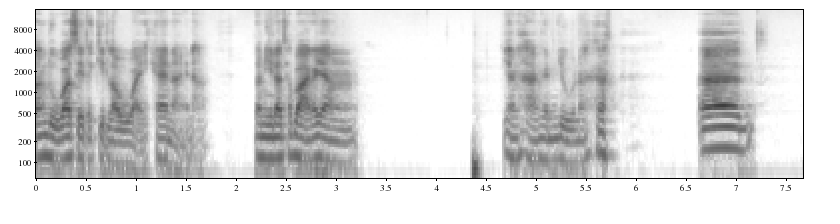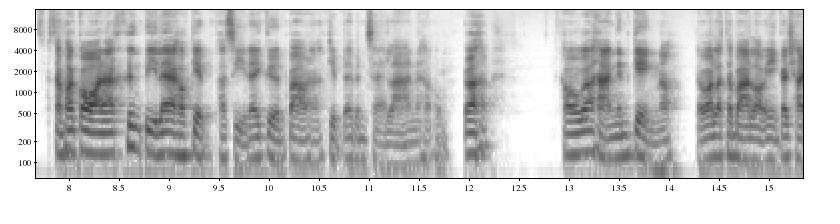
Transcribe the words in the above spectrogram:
ต้องดูว่าเศรษฐกิจเราไหวแค่ไหนนะครับ ตอนนี้รัฐบาลก็ยัง ยังหาเงินอยู่นะเออสัมภากรนะครึ่งปีแรกเขาเก็บภาษีได้เกินเป้านะเก็บได้เป็นแสนล้านนะครับผมก็เขาก็หาเงินเก่งเนาะแต่ว่ารัฐบาลเราเองก็ใช้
